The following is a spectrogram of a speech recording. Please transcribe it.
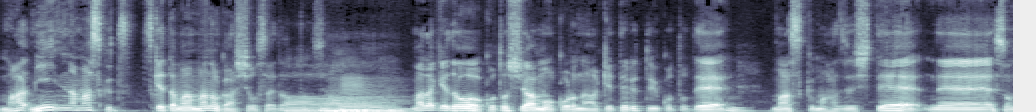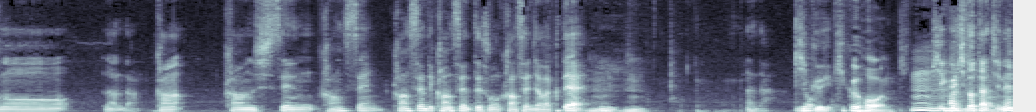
ま、みんなマスクつつけたまんまの合唱祭だったんですよ。まあだけど、今年はもうコロナ明けてるということで、マスクも外して、で、その、なんだ、か感染、感染？感染で感染ってその感染じゃなくて、なんだ、聞く、聞く。方。聞く人たちね、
